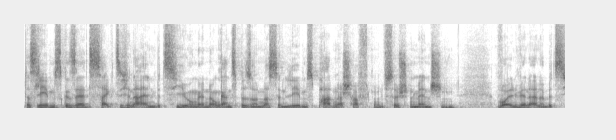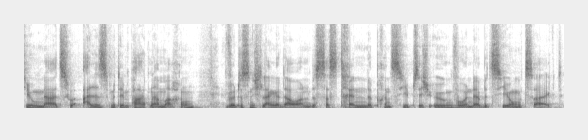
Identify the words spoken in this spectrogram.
Das Lebensgesetz zeigt sich in allen Beziehungen und ganz besonders in Lebenspartnerschaften zwischen Menschen. Wollen wir in einer Beziehung nahezu alles mit dem Partner machen, wird es nicht lange dauern, bis das trennende Prinzip sich irgendwo in der Beziehung zeigt.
